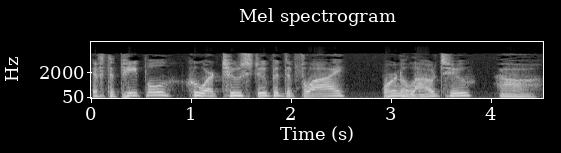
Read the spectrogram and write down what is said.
if the people who are too stupid to fly weren't allowed to? Oh.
